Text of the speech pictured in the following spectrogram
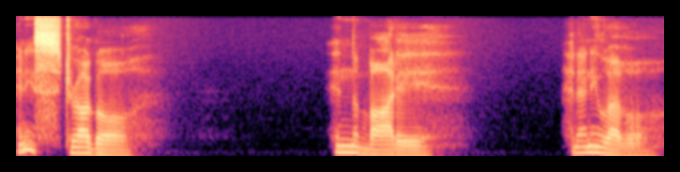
any struggle in the body at any level.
